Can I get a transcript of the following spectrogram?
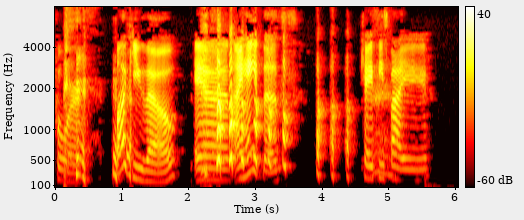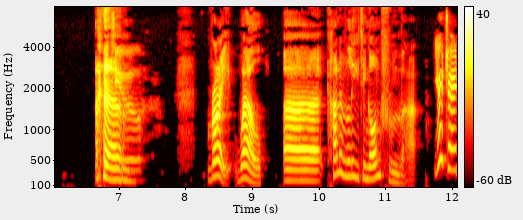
for. Fuck you though, and I hate this. Okay, peace, bye. Um, You. right. Well, uh, kind of leading on from that, Your turn.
